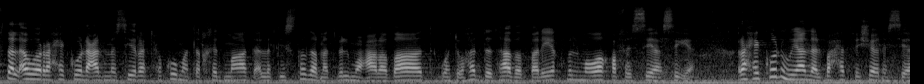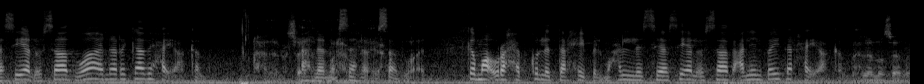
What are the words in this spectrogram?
الملف الأول راح يكون عن مسيرة حكومة الخدمات التي اصطدمت بالمعارضات وتهدد هذا الطريق بالمواقف السياسية. راح يكون ويانا البحث في الشؤون السياسية الأستاذ وائل الركابي حياك الله أهلا وسهلا. أهلا وسهلا أستاذ وائل. كما أرحب كل الترحيب بالمحلل السياسي الأستاذ علي البيدر حياك الله أهلا وسهلا.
